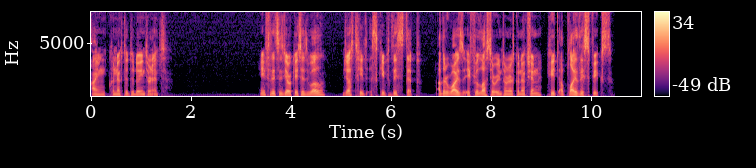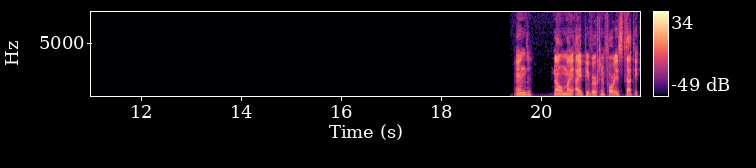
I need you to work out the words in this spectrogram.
I'm connected to the internet. If this is your case as well, just hit skip this step. Otherwise, if you lost your internet connection, hit apply this fix. And Now my IP version 4 is static.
